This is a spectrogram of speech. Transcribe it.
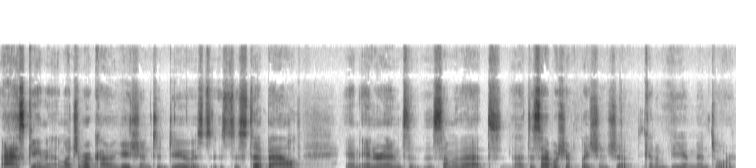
asking much of our congregation to do is to, is to step out and enter into some of that uh, discipleship relationship, kind of be a mentor.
